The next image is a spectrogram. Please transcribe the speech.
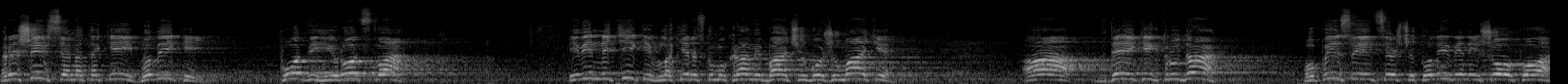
рішився на такий великий подвиг юродства. І він не тільки в Лахірському храмі бачив Божу матір, а в деяких трудах описується, що коли він йшов по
